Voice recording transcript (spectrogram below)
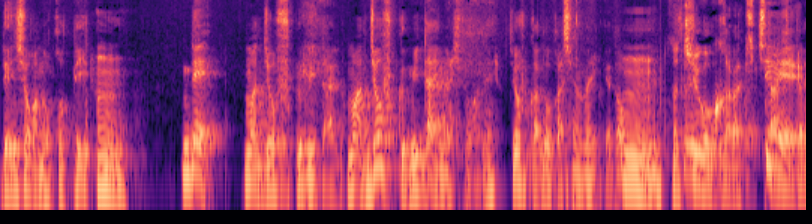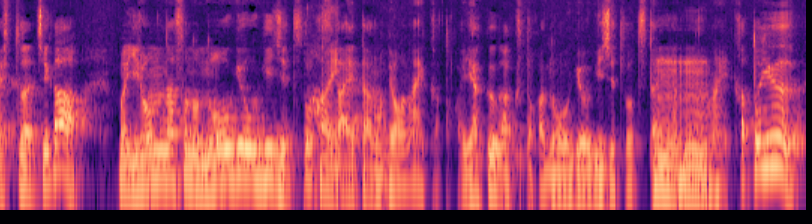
伝承が残っている。うん。で、まあ、ジョフクみたいな、まあ、ジョフクみたいな人がね、ジョフクかどうか知らないけど、うん中国から来て来た人たちが、まあ、いろんなその農業技術を伝えたのではないかとか、薬学とか農業技術を伝えたのではないかという、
